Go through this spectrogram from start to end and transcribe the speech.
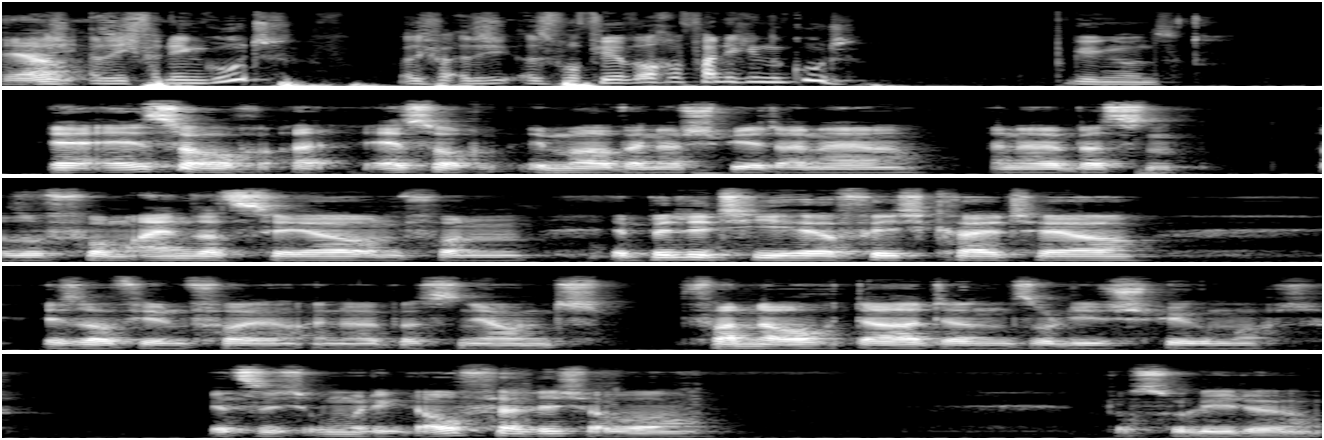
ja, Also ich, also ich fand ihn gut. Also, ich, also, ich, also vor vier Wochen fand ich ihn gut gegen uns. Er, er ist auch, er ist auch immer, wenn er spielt, einer, einer der besten. Also vom Einsatz her und von Ability her, Fähigkeit her, ist er auf jeden Fall einer der besten, ja. Und fand auch, da hat er ein solides Spiel gemacht. Jetzt nicht unbedingt auffällig, aber doch solide.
